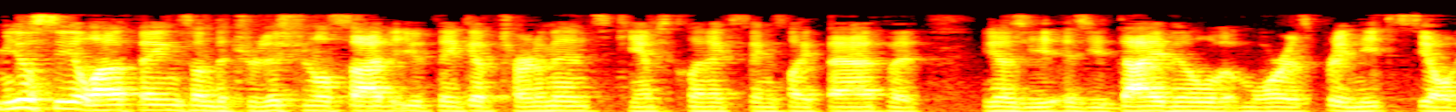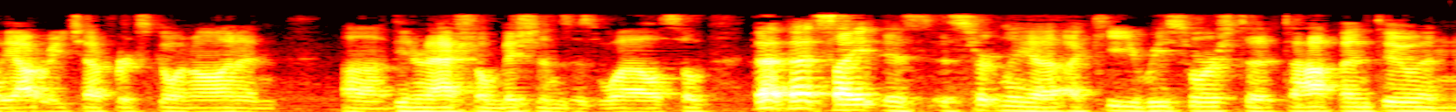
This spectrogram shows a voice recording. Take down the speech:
I mean, you'll see a lot of things on the traditional side that you think of tournaments, camps, clinics, things like that. But you know, as you as you dive in a little bit more, it's pretty neat to see all the outreach efforts going on and uh, the international missions as well. So that that site is, is certainly a, a key resource to, to hop into. And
